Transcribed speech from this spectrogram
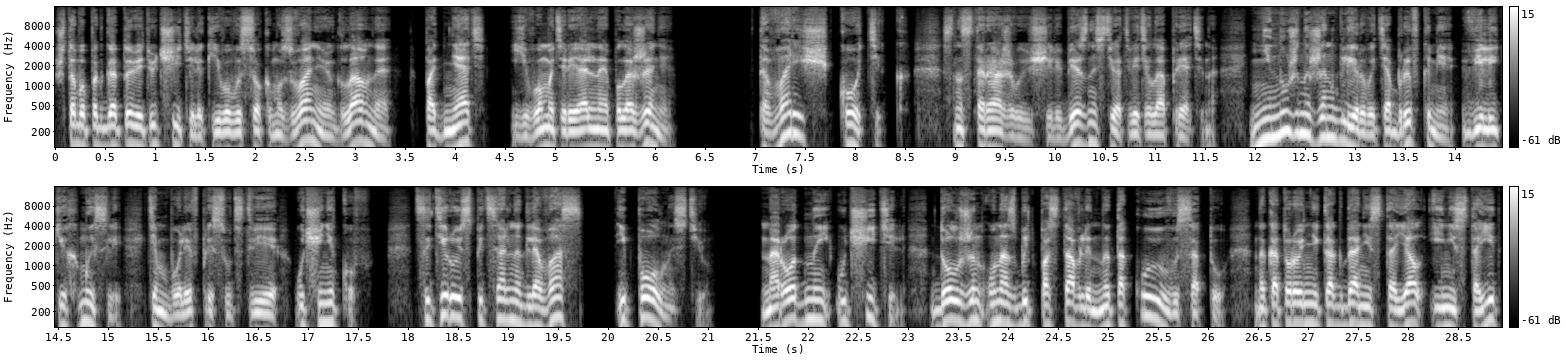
чтобы подготовить учителя к его высокому званию, главное — поднять его материальное положение. «Товарищ Котик», — с настораживающей любезностью ответила Опрятина, «не нужно жонглировать обрывками великих мыслей, тем более в присутствии учеников. Цитирую специально для вас и полностью. Народный учитель должен у нас быть поставлен на такую высоту, на которой никогда не стоял и не стоит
